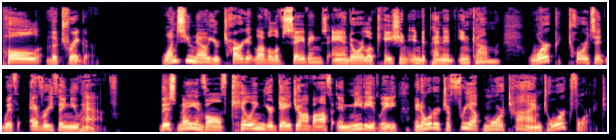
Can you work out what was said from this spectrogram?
Pull the trigger. Once you know your target level of savings and or location independent income, work towards it with everything you have. This may involve killing your day job off immediately in order to free up more time to work for it.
